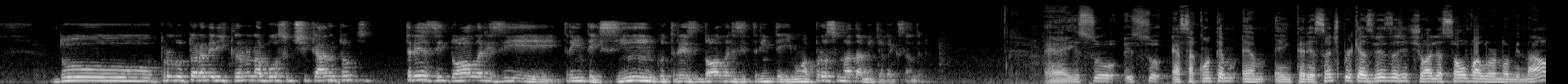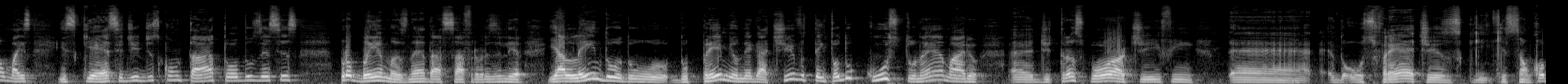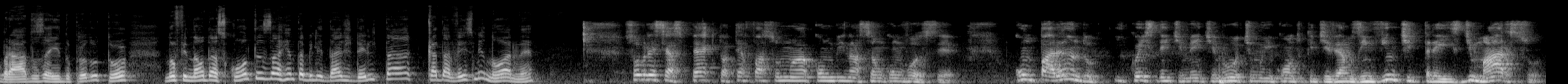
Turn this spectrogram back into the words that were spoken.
do produtor americano na Bolsa de Chicago, então 13 dólares e 35, 13 dólares e 31 aproximadamente, Alexander. É, isso, isso, essa conta é, é, é, interessante porque às vezes a gente olha só o valor nominal, mas esquece de descontar todos esses problemas né, da safra brasileira. E além do, do, do prêmio negativo, tem todo o custo, né, Mário, é, de transporte, enfim, é, os fretes que, que são cobrados aí do produtor. No final das contas, a rentabilidade dele está cada vez menor, né? Sobre esse aspecto, até faço uma combinação com você. Comparando, e coincidentemente no último encontro que tivemos em 23 de março,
